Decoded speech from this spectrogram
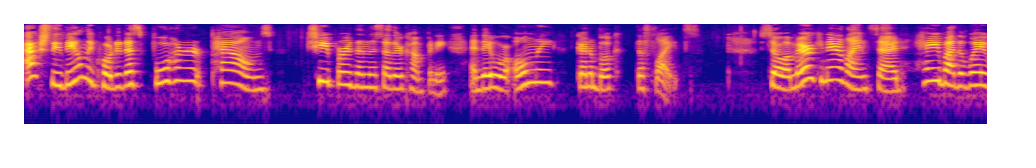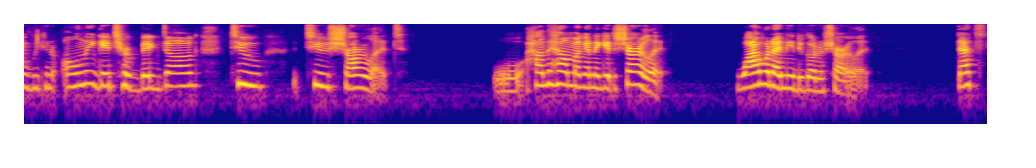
Actually, they only quoted us 400 pounds cheaper than this other company, and they were only going to book the flights. So American Airlines said, "Hey, by the way, we can only get your big dog to to Charlotte." Well, how the hell am I going to get to Charlotte? Why would I need to go to Charlotte? That's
